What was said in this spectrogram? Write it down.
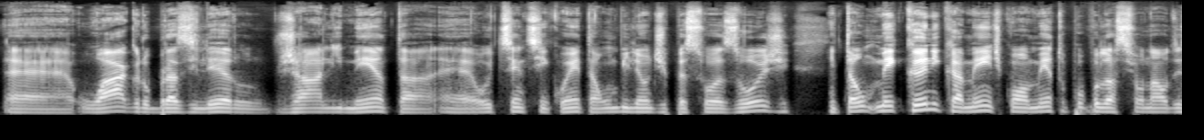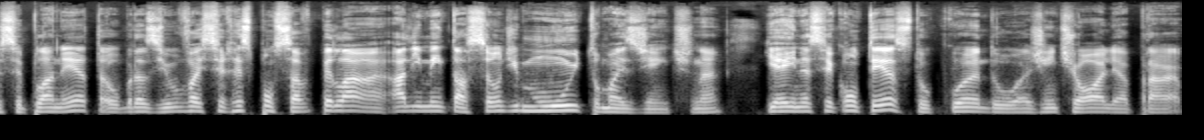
é, o agro brasileiro já alimenta é, 850 a 1 bilhão de pessoas hoje. Então, mecanicamente, com o aumento populacional desse planeta, o Brasil vai ser responsável pela alimentação de muito mais gente, né? E aí, nesse contexto, quando a gente olha para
